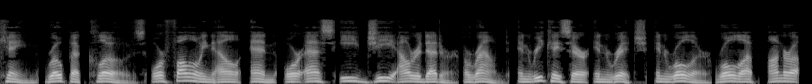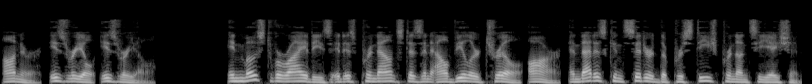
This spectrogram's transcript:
king, ropa clothes or following l, n or s e.g. auradeter around, enriquecer enrich, enroller roll up, honora honor, Israel Israel. In most varieties it is pronounced as an alveolar trill r, and that is considered the prestige pronunciation.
